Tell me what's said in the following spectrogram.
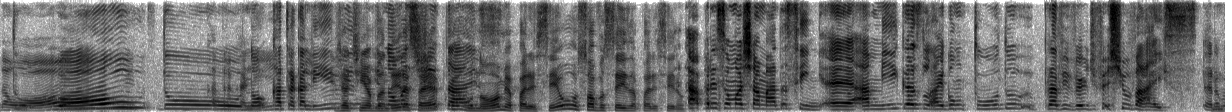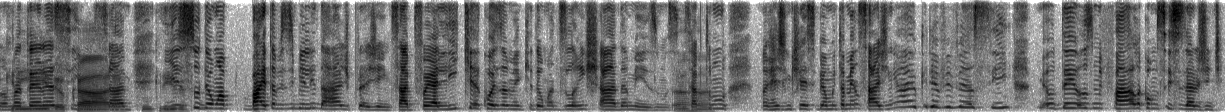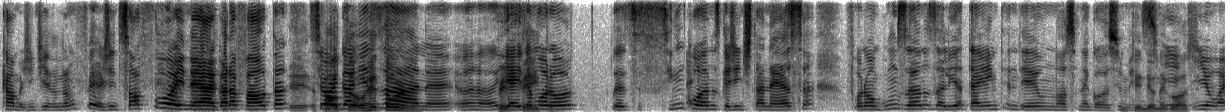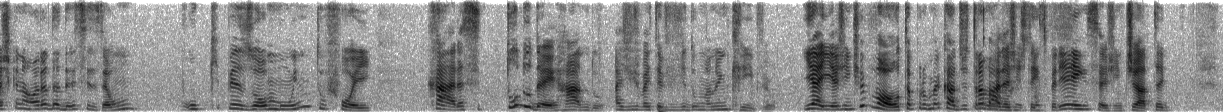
Da do UOL. UOL, do Catraca no, Livre. Catraca Livre Já tinha bandeira nessa época? O nome apareceu ou só vocês apareceram? Apareceu uma chamada assim, é, amigas largam tudo pra viver de festivais. Era uma Incrível, matéria assim, cara, sabe? que E incrível. isso deu uma baita visibilidade pra gente, sabe? Foi ali que a coisa meio que deu uma deslanchada mesmo, assim, sabe? Todo mundo, a gente recebia muita mensagem, ah, eu queria viver assim, meu Deus, me fala como vocês fizeram. A gente, calma, a gente ainda não fez, a gente só foi, né? Agora falta É, se falta organizar, né? E aí Perfeito. Demorou esses cinco anos que a gente tá nessa, foram alguns anos ali até entender o nosso negócio mesmo. Entendeu o E- negócio. E, eu acho que na hora da decisão, o que pesou muito foi, cara, se tudo der errado, a gente vai ter vivido um ano incrível. E aí a gente volta pro mercado de trabalho. A gente tem experiência, a gente já tem,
